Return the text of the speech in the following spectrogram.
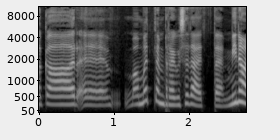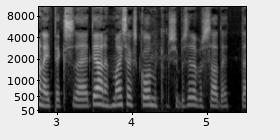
aga äh, ma mõtlen praegu seda, et mina näiteks äh, tean, et ma ei saaks koomikuks juba sellepärast saada, et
